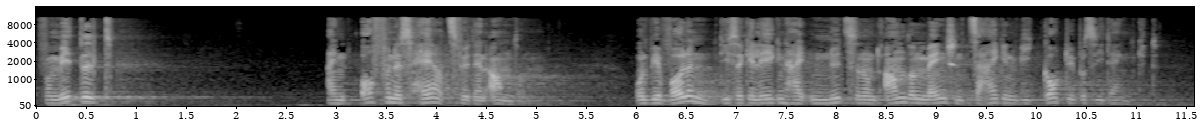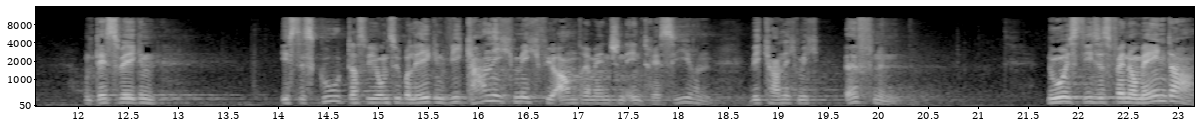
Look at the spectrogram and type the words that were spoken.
vermittelt ein offenes Herz für den anderen. Und wir wollen diese Gelegenheiten nützen und anderen Menschen zeigen, wie Gott über sie denkt. Und deswegen ist es gut, dass wir uns überlegen, wie kann ich mich für andere Menschen interessieren? Wie kann ich mich öffnen? Nur ist dieses Phänomen da.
